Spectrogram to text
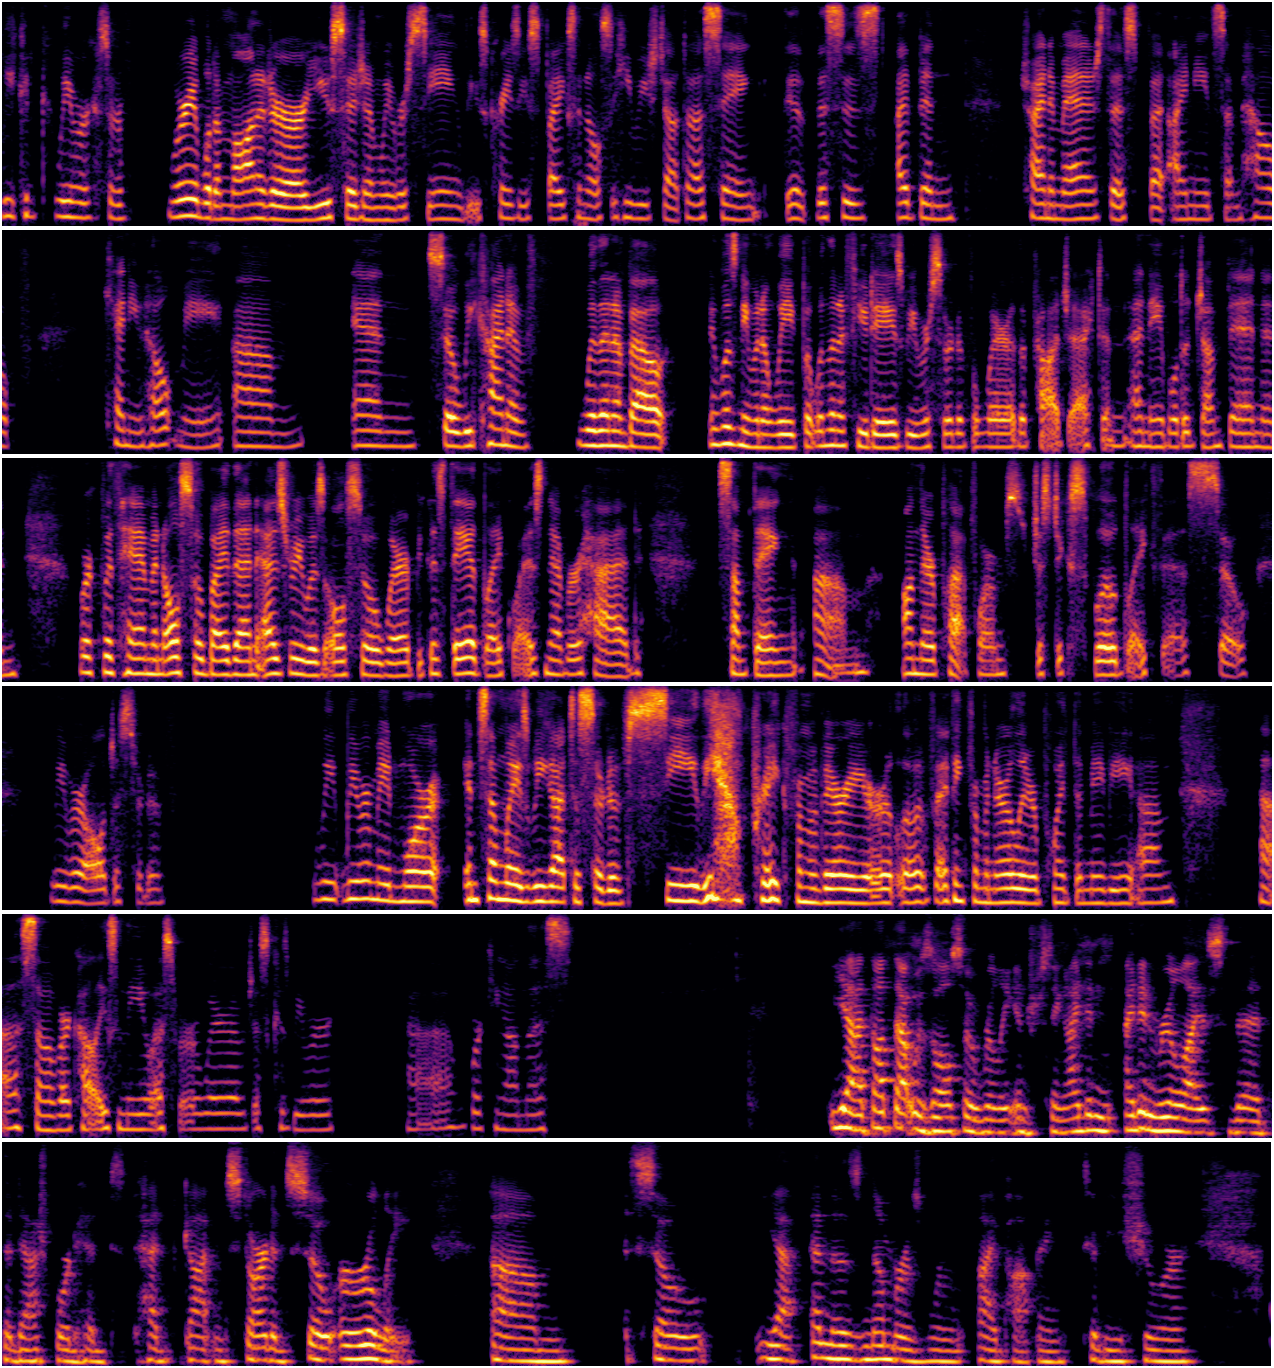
we could, we were sort of, we are able to monitor our usage and we were seeing these crazy spikes. And also he reached out to us saying, this is, I've been trying to manage this, but I need some help can you help me? Um, and so we kind of, within about, it wasn't even a week, but within a few days, we were sort of aware of the project and, and able to jump in and work with him. And also by then, Esri was also aware because they had likewise never had something um, on their platforms just explode like this. So we were all just sort of we, we were made more in some ways we got to sort of see the outbreak from a very early i think from an earlier point than maybe um, uh, some of our colleagues in the US were aware of just because we were uh, working on this. Yeah, I thought that was also really interesting. I didn't I didn't realize that the dashboard had had gotten started so early. Um, so yeah, and those numbers were eye popping to be sure.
